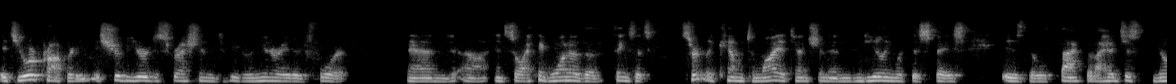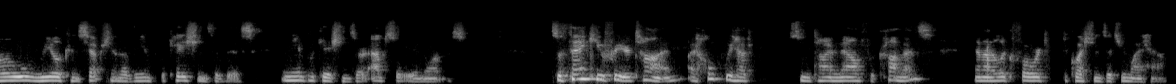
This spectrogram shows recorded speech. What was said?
It's your property. It should be your discretion to be remunerated for it. And uh, and so I think one of the things that's certainly come to my attention in dealing with this space is the fact that I had just no real conception of the implications of this. And the implications are absolutely enormous. So thank you for your time. I hope we have some time now for comments, and I look forward to questions that you might have.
